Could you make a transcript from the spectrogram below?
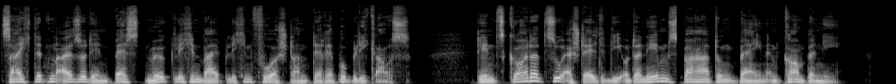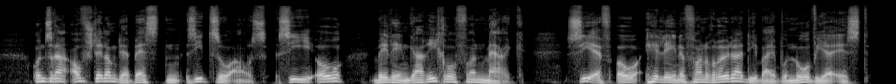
zeichneten also den bestmöglichen weiblichen Vorstand der Republik aus. Den Score dazu erstellte die Unternehmensberatung Bain Company. Unsere Aufstellung der Besten sieht so aus. CEO Belen Garijo von Merck, CFO Helene von Röder, die bei Bonovia ist,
